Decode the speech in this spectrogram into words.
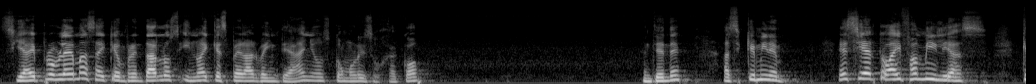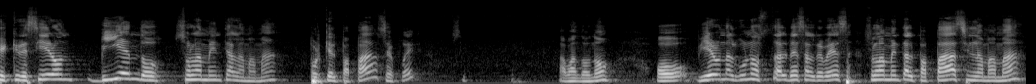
Si hay problemas hay que enfrentarlos y no hay que esperar 20 años como lo hizo Jacob. ¿Entiende? Así que miren, es cierto, hay familias que crecieron viendo solamente a la mamá, porque el papá se fue. abandonó. O vieron algunos tal vez al revés, solamente al papá sin la mamá.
